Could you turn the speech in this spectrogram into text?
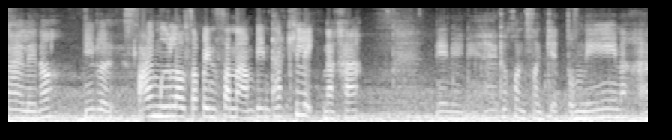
ง่ายเลยเนาะนี่เลย ซ้ายมือเราจะเป็นสนามบินท่าขี้เล็กนะคะ นี่นี่นี่ให้ทุกคนสังเกตตรงนี้นะคะ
